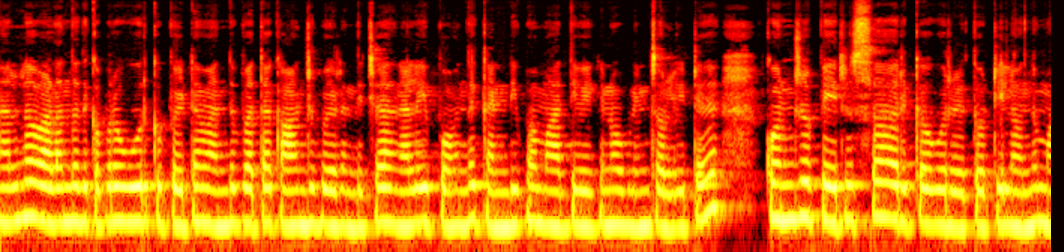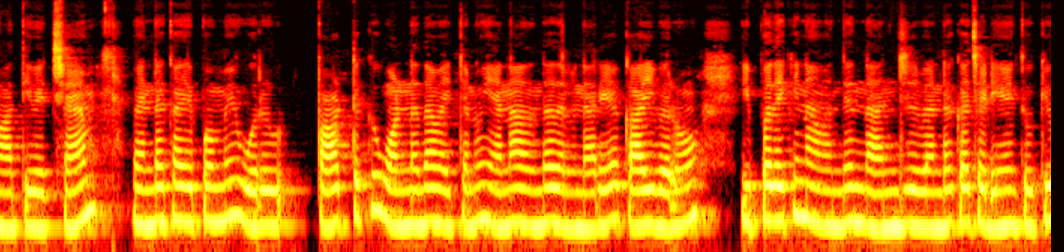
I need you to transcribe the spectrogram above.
நல்லா வளர்ந்ததுக்கப்புறம் ஊருக்கு போயிட்டு வந்து பார்த்தா காஞ்சு போயிருந்துச்சு. அதனால் இப்போ வந்து கண்டிப்பாக மாற்றி வைக்கணும் அப்படின்னு சொல்லிட்டு கொஞ்சம் பெருசாக இருக்க ஒரு தொட்டியில் வந்து மாற்றி வச்சேன். வெண்டைக்காய் எப்போவுமே ஒரு பாட்டுக்கு ஒன்று தான் வைக்கணும். ஏன்னா அது வந்து அதில் நிறைய காய் வரும். இப்போதைக்கு நான் வந்து இந்த அஞ்சு வெண்டைக்காய் செடியையும் தூக்கி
